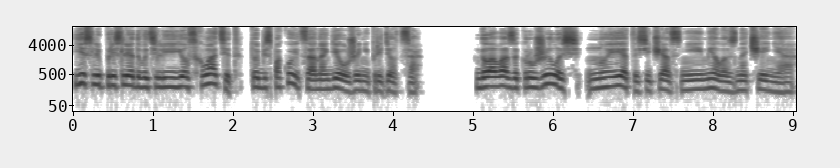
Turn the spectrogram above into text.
Если преследователь ее схватит, то беспокоиться о ноге уже не придется. Голова закружилась, но и это сейчас не имело значения.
